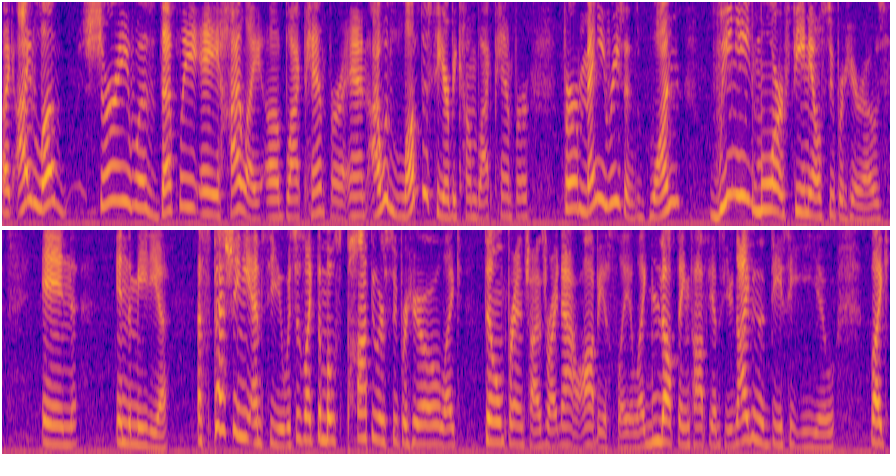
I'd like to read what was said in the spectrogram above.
Like I love Shuri was definitely a highlight of Black Panther, and I would love to see her become Black Panther for many reasons. One, we need more female superheroes in in the media, especially in the MCU, which is like the most popular superhero like film franchise right now. Obviously, like nothing tops the MCU, not even the DCEU. Like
